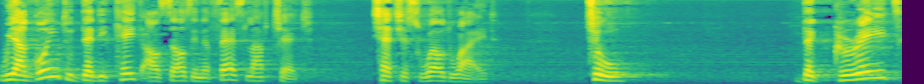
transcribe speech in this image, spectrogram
we are going to dedicate ourselves in the First Love Church, churches worldwide, to the Great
